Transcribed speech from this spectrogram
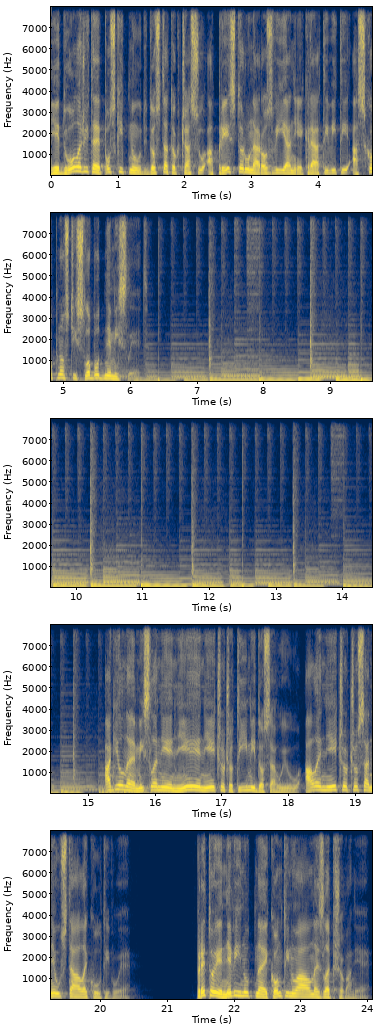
Je dôležité poskytnúť dostatok času a priestoru na rozvíjanie kreativity a schopnosti slobodne myslieť. Agilné myslenie nie je niečo, čo týmy dosahujú, ale niečo, čo sa neustále kultivuje. Preto je nevyhnutné kontinuálne zlepšovanie.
